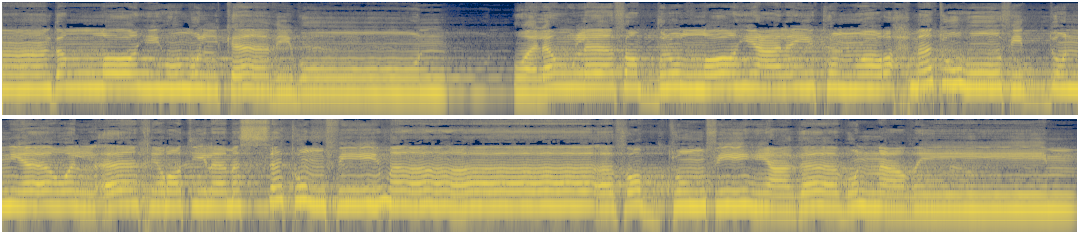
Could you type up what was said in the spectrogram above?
الله هم الكاذبون. ولولا فضل الله عليكم ورحمته في الدنيا والآخرة لمسكم فيما أفضتم فيه عذاب عظيم.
